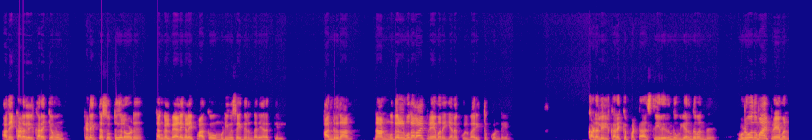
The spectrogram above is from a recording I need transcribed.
அதை கடலில் கரைக்கவும் கிடைத்த சொத்துகளோடு தங்கள் வேலைகளை பார்க்கவும் முடிவு செய்திருந்த நேரத்தில் அன்றுதான் நான் முதல் முதலாய் பிரேமனை எனக்குள் வரித்துக் கொண்டேன். கடலில் கரைக்கப்பட்ட அஸ்தியிலிருந்து உயர்ந்து வந்து முழுவதுமாய் பிரேமன்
